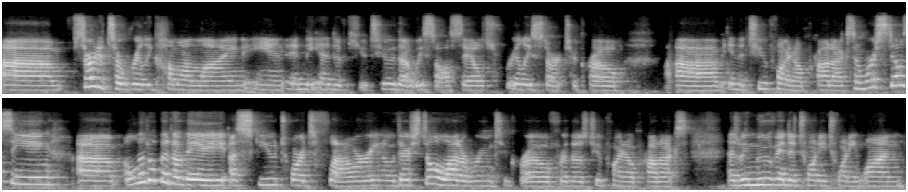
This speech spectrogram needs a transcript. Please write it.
um, started to really come online in, in the end of Q2 that we saw sales really start to grow um, in the 2.0 products. And we're still seeing uh, a little bit of a, a, skew towards flower. You know, there's still a lot of room to grow for those 2.0 products as we move into 2021.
